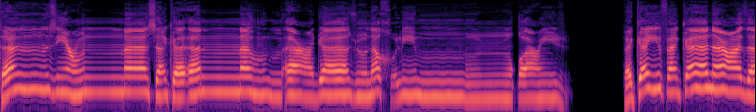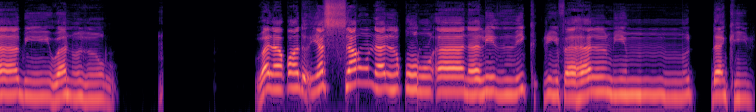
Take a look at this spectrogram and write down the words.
تنزع الناس كأنهم أعجاز نخل منقعر. فكيف كان عذابي ونذر؟ ولقد يسرنا القرآن للذكر فهل من مدكر؟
